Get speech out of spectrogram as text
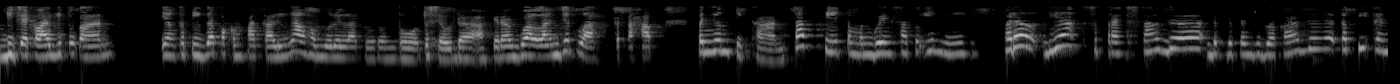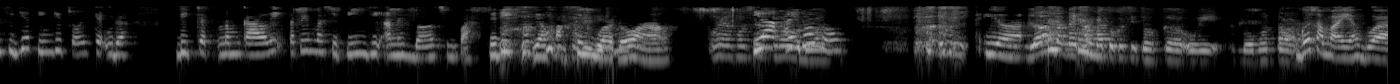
dicek lagi tuh kan yang ketiga atau keempat kalinya alhamdulillah turun tuh. Terus ya udah akhirnya gue lanjut lah ke tahap penyuntikan. Tapi temen gue yang satu ini padahal dia stres kagak deg-degan juga kagak tapi tensinya tinggi coy. Kayak udah dicek enam kali tapi masih tinggi. Aneh banget sumpah. Jadi yang vaksin gue doang. Oh yang vaksin ya I don't know. Iya. Lo apa naik apa tuh ke situ ke UI bawa motor? gue sama ayah gue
